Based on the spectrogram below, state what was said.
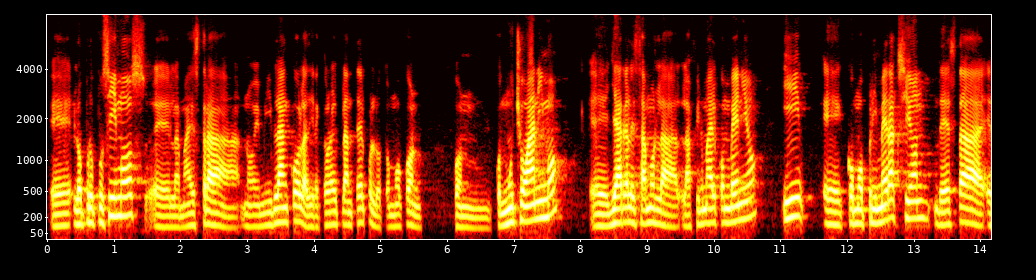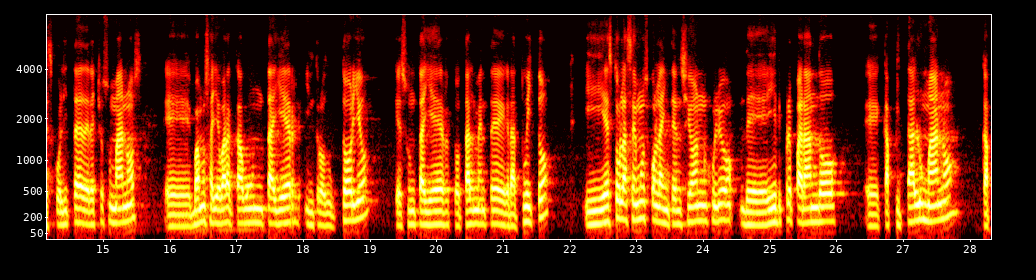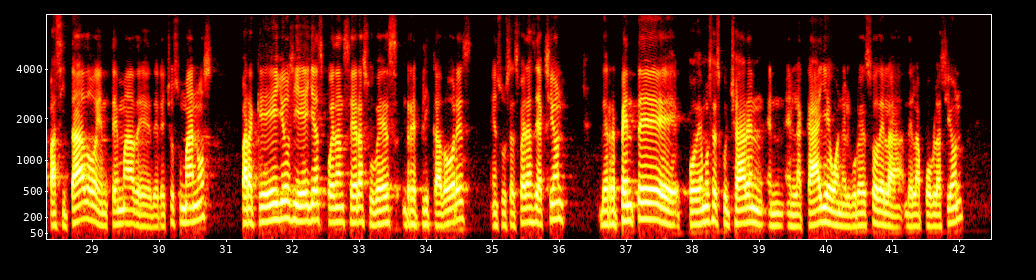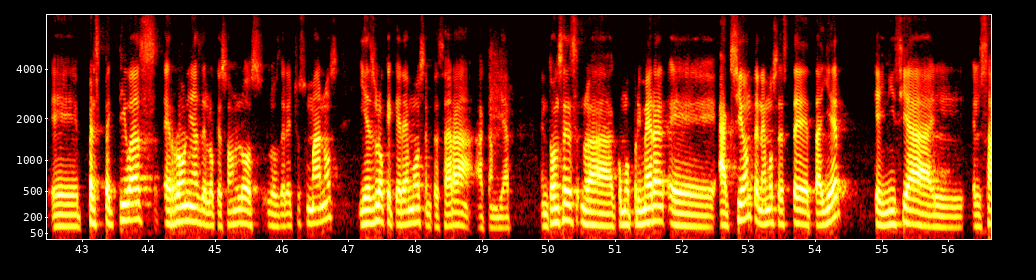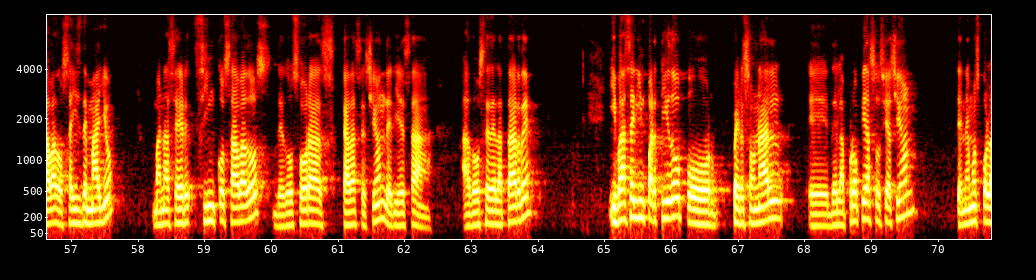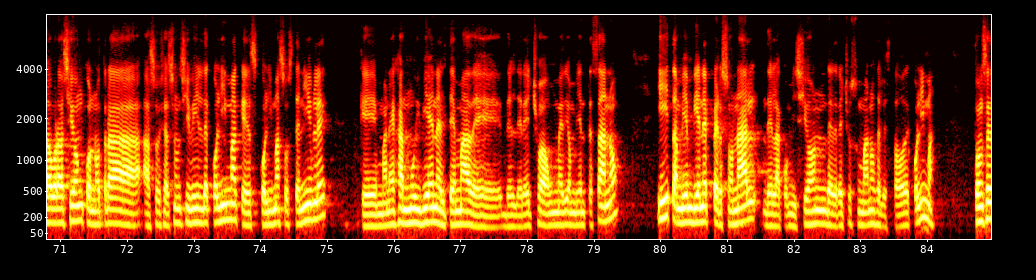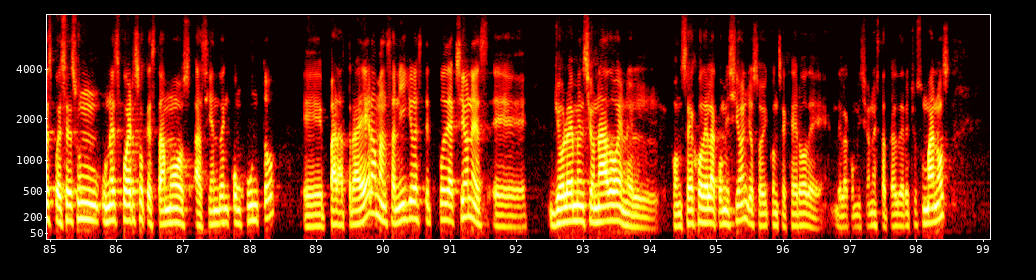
eh, lo propusimos, eh, la maestra Noemí Blanco, la directora del plantel, pues lo tomó con, con, con mucho ánimo, ya realizamos la, la firma del convenio y eh, como primera acción de esta Escuelita de Derechos Humanos, eh, vamos a llevar a cabo un taller introductorio, que es un taller totalmente gratuito. Y esto lo hacemos con la intención, Julio, de ir preparando eh, capital humano capacitado en tema de derechos humanos para que ellos y ellas puedan ser a su vez replicadores en sus esferas de acción de repente podemos escuchar en, en, la calle o en el grueso de la, de la población eh, perspectivas erróneas de lo que son los, los, derechos humanos y es lo que queremos empezar a, a cambiar. Entonces, como primera eh, acción tenemos este taller que inicia el, el, sábado 6 de mayo. Van a ser cinco sábados de dos horas cada sesión, de 10 a, a 12 de la tarde y va a ser impartido por personal eh, de la propia asociación. Tenemos colaboración con otra asociación civil de Colima, que es Colima Sostenible, que manejan muy bien el tema de, del derecho a un medio ambiente sano. Y también viene personal de la Comisión de Derechos Humanos del Estado de Colima. Entonces, pues es un, un esfuerzo que estamos haciendo en conjunto eh, para traer a Manzanillo este tipo de acciones. Eh, yo lo he mencionado en el, consejo de la comisión, yo soy consejero de, la Comisión Estatal de Derechos Humanos,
